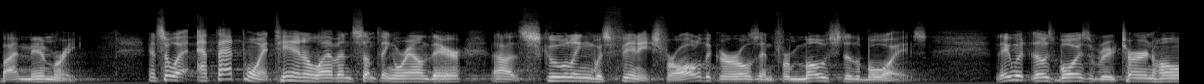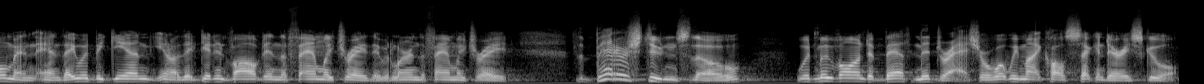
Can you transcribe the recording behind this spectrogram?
by memory. And so at that point, 10, 11, something around there, uh, schooling was finished for all of the girls and for most of the boys. They would, those boys would return home and, and they would begin, you know, they'd get involved in the family trade. They would learn the family trade. The better students, though, would move on to Beth Midrash, or what we might call secondary school.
